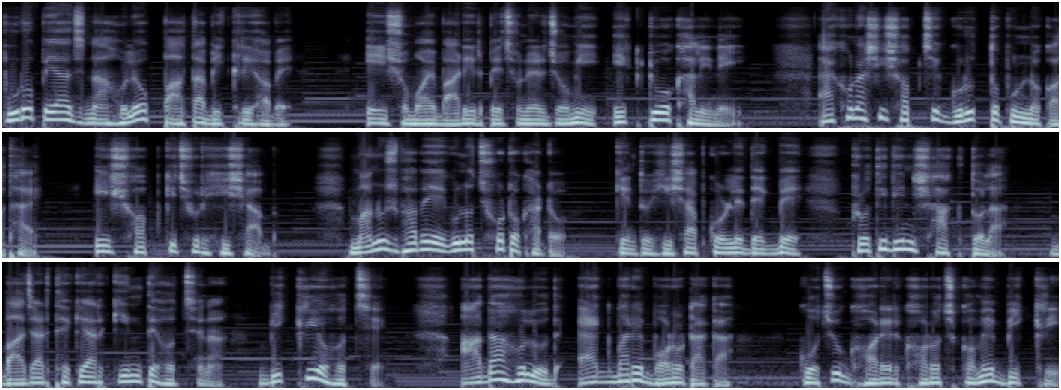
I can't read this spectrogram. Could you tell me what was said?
পুরো পেঁয়াজ না হলেও পাতা বিক্রি হবে। এই সময় বাড়ির পেছনের জমি একটুও খালি নেই। এখন আসি সবচেয়ে গুরুত্বপূর্ণ কথায়, এই সব কিছুর হিসাব। মানুষ ভাবে এগুলো ছোটখাটো, কিন্তু হিসাব করলে দেখবে প্রতিদিন শাক তোলা, বাজার থেকে আর কিনতে হচ্ছে না, বিক্রিও হচ্ছে। আদা, হলুদ একবারে বড় টাকা, কচু ঘরের খরচ কমে বিক্রি,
